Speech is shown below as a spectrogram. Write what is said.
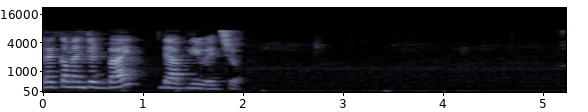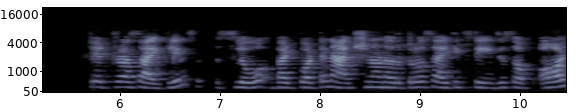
recommended by WHO. Tetracyclines, slow but potent action on erythrocytic stages of all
